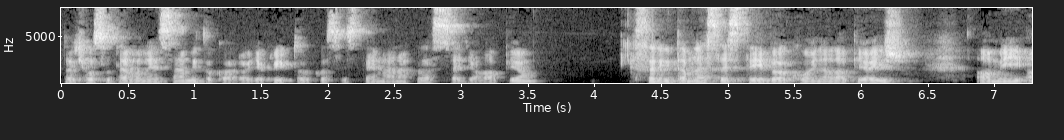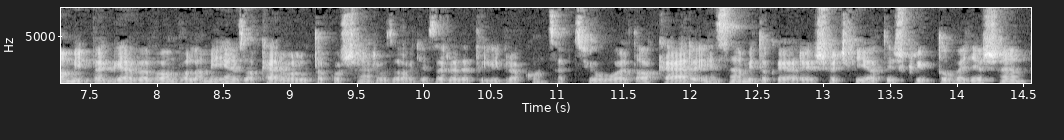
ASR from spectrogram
de hogy hosszú távon én számítok arra, hogy a kriptoökoszisztémának lesz egy alapja. Szerintem lesz egy stablecoin alapja is, ami, ami peggelve van valamihez, akár valutakosárhoz, ahogy az eredeti Libra koncepció volt, akár én számítok erre is, hogy fiat és kriptó vegyesen,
